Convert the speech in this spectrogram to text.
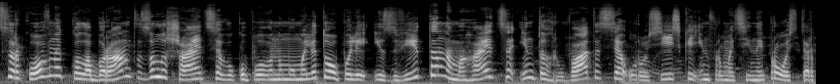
церковник колаборант залишається в окупованому Мелітополі і звідти намагається інтегруватися у російський інформаційний простір.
